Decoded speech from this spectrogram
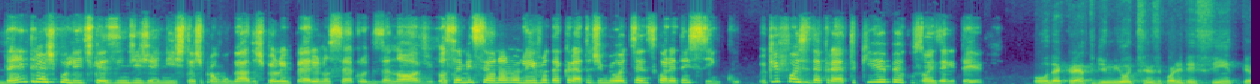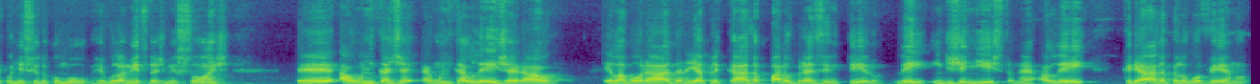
Dentre as políticas indigenistas promulgadas pelo Império no século XIX, você menciona no livro o Decreto de 1845. O que foi esse decreto e que repercussões ele teve? O decreto de 1845, que é conhecido como Regulamento das Missões, é a única, a única lei geral elaborada né, e aplicada para o Brasil inteiro, lei indigenista, né, a lei criada pelo governo,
